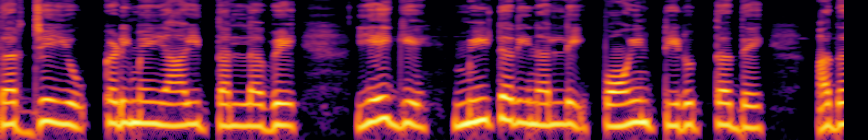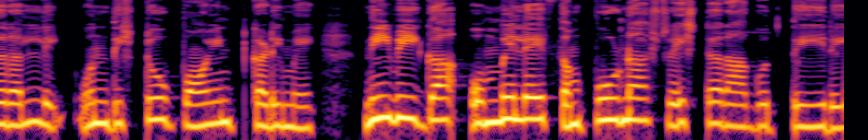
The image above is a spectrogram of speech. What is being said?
ದರ್ಜೆಯು ಕಡಿಮೆಯಾಯಿತಲ್ಲವೇ? ಹೇಗೆ ಮೀಟರಿನಲ್ಲಿ ಪಾಯಿಂಟ್ ಇರುತ್ತದೆ? ಅದರಲ್ಲಿ ಒಂದಿಷ್ಟು ಪಾಯಿಂಟ್ ಕಡಿಮೆ. ನೀವೀಗ ಒಮ್ಮೆಲೆ ಸಂಪೂರ್ಣ ಶ್ರೇಷ್ಠರಾಗುತ್ತೀರಿ.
